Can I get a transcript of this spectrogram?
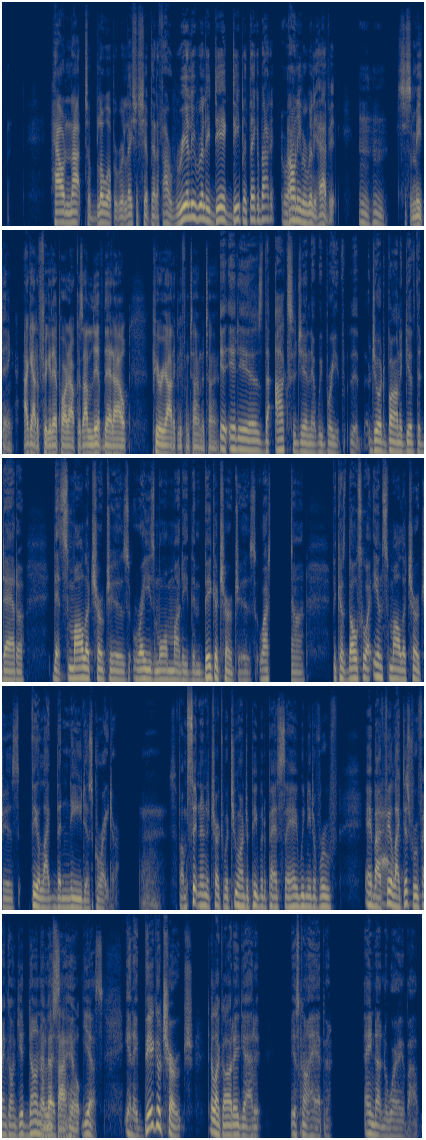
how not to blow up a relationship that if I really really dig deep and think about it, Right. I don't even really have it. mm-hmm. It's just a me thing. I got to figure that part out because I live that out periodically from time to time. It, it is the oxygen that we breathe. George Barna gives the data that smaller churches raise more money than bigger churches. Watch on, because those who are in smaller churches feel like the need is greater. Mm. If I'm sitting in a church with 200 people, the pastor say, "Hey, we need a roof." Everybody feel like this roof ain't gonna get done Unless unless, I help. Yes, in a bigger church, they're like, "Oh, they got it. It's gonna happen. Ain't nothing to worry about."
